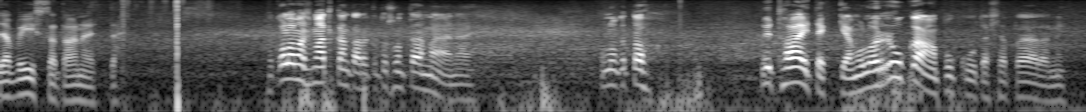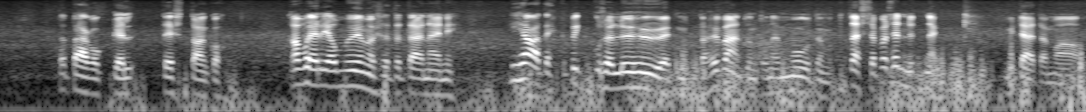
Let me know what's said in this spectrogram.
ja 500, että... Ja kolmas matkan tarkoitus on tämä näin. Mulla on kato nyt high Mulla on rukaan puku tässä päällä, niin tätä kokeil testaanko. Kaveri on myymässä tätä näin, niin hihat ehkä pikkusen lyhyet, mutta hyvän tuntunen muuten. Mutta tässäpä sen nyt näkee, mitä tämä on.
